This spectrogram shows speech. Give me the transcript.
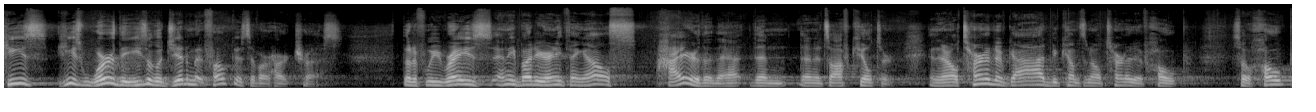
he's, he's worthy, he's a legitimate focus of our heart trust. But if we raise anybody or anything else higher than that, then, then it's off kilter. And an alternative God becomes an alternative hope. So, hope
